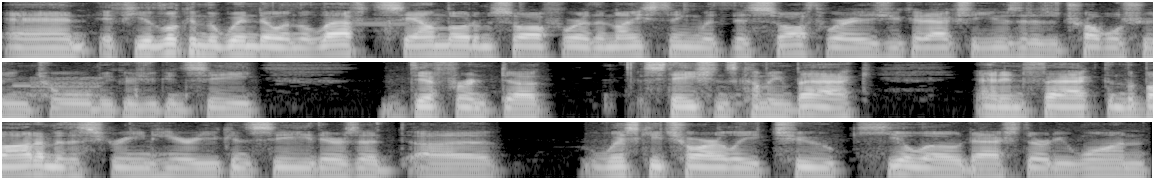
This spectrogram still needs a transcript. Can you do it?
And if you look in the window on the left, sound modem software, the nice thing with this software is you could actually use it as a troubleshooting tool because you can see different uh, stations coming back. And in fact, in the bottom of the screen here, you can see there's a, Whiskey Charlie 2 Kilo dash 31.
